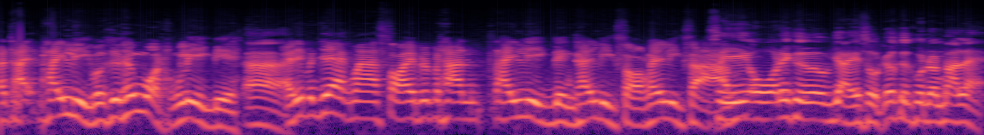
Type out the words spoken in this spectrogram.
าไทยไทยลีกมันคือทั้งหมดของลีกดิอ่า นนี้มันแยกมาซอยเป็นประธานไทยลีกหนึ่งไทยลีกสองไทยลีกสาม CEO นี่คือใหญ่สุดก็คือคุณนนท์พันธ์แหละ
